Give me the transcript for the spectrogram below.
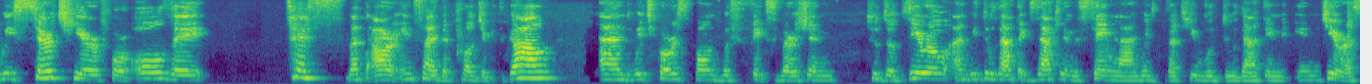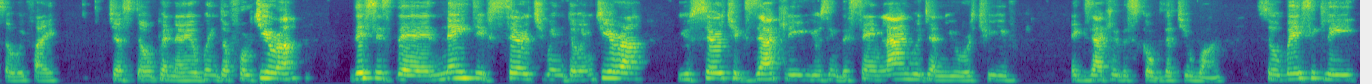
we search here for all the tests that are inside the project GAL and which correspond with fixed version 2.0. And we do that exactly in the same language that you would do that in, in Jira. So if I just open a window for Jira, this is the native search window in Jira. You search exactly using the same language and you retrieve exactly the scope that you want. So basically,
